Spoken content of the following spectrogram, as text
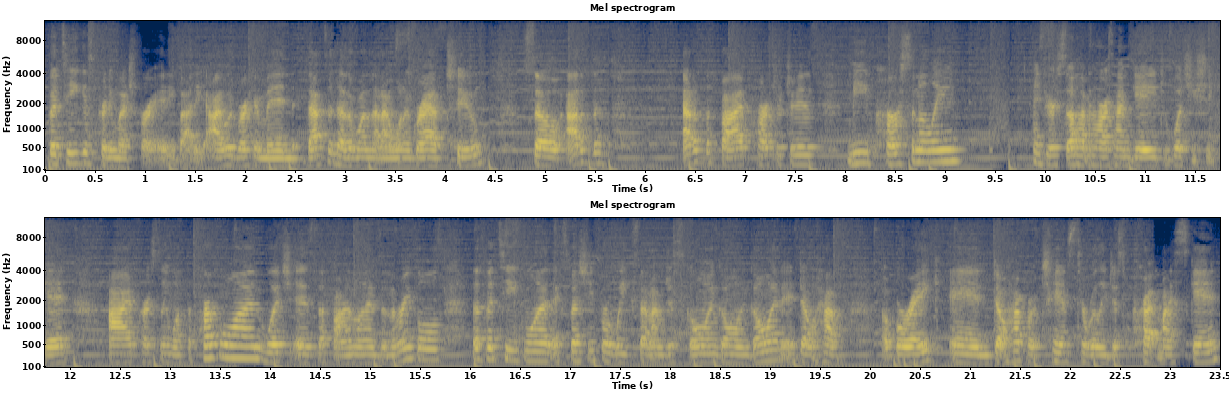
Fatigue is pretty much for anybody. I would recommend that's another one that i want to grab too. So out of the out of the five cartridges me personally if you're still having a hard time gauge what you should get I personally want the purple one, which is the fine lines and the wrinkles. The fatigue one, especially for weeks that I'm just going, going, going and don't have a break and don't have a chance to really just prep my skin.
